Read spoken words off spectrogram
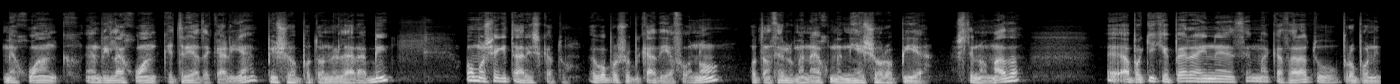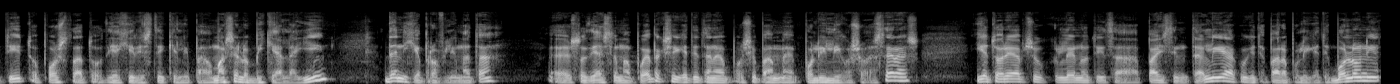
με Χουάνκ, Εμβιλά Χουάνκ και τρία δεκάρια πίσω από τον Ελαραμπή. Όμως έχει τα ρίσκα του. Εγώ προσωπικά διαφωνώ όταν θέλουμε να έχουμε μια ισορροπία στην ομάδα. Ε, από εκεί και πέρα είναι θέμα καθαρά του προπονητή, το πώς θα το διαχειριστεί κλπ. Ο Μάρσελο μπήκε αλλαγή, δεν είχε προβλήματα ε, στο διάστημα που έπαιξε, γιατί ήταν, όπως είπαμε, πολύ λίγος ο Αστέρας. Για το Ρέαψουκ λένε ότι θα πάει στην Ιταλία, ακούγεται πάρα πολύ για την Πολώνια.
